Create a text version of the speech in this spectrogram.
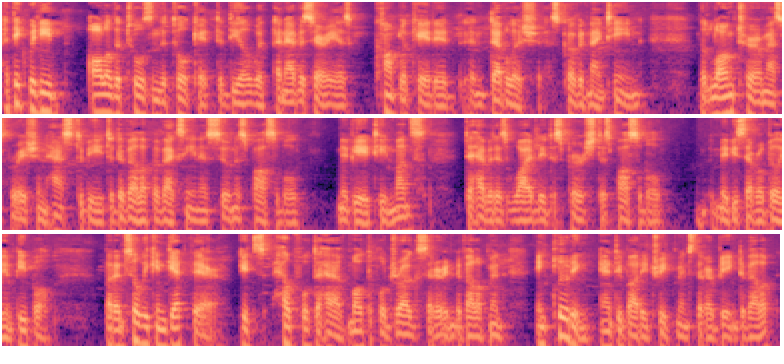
I think we need all of the tools in the toolkit to deal with an adversary as complicated and devilish as COVID nineteen. The long term aspiration has to be to develop a vaccine as soon as possible, maybe eighteen months, to have it as widely dispersed as possible, maybe several billion people but until we can get there, it's helpful to have multiple drugs that are in development, including antibody treatments that are being developed.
